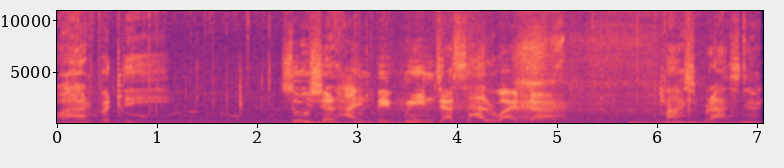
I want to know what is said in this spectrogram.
Warpati. Sushelheim be winja salwaita. Mas brastani.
